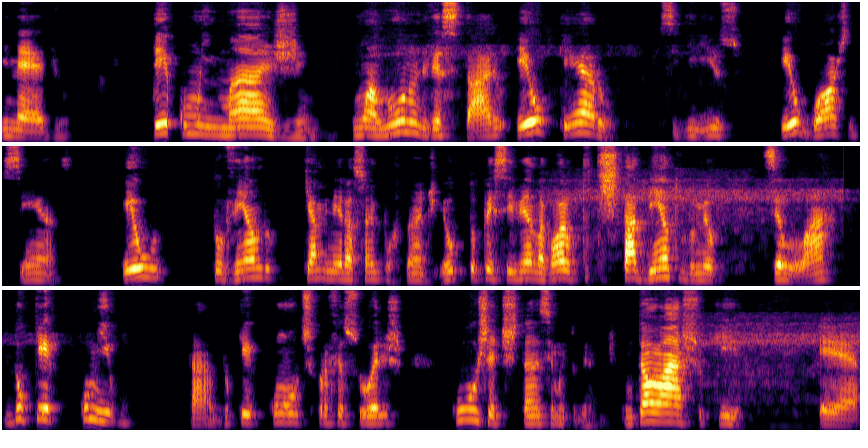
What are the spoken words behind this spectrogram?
e médio ter como imagem um aluno universitário, eu quero seguir isso, eu gosto de ciência, eu estou vendo que a mineração é importante, eu estou percebendo agora o que está dentro do meu celular, do que comigo tá? do que com outros professores cuja distância é muito grande. Então, eu acho que é,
